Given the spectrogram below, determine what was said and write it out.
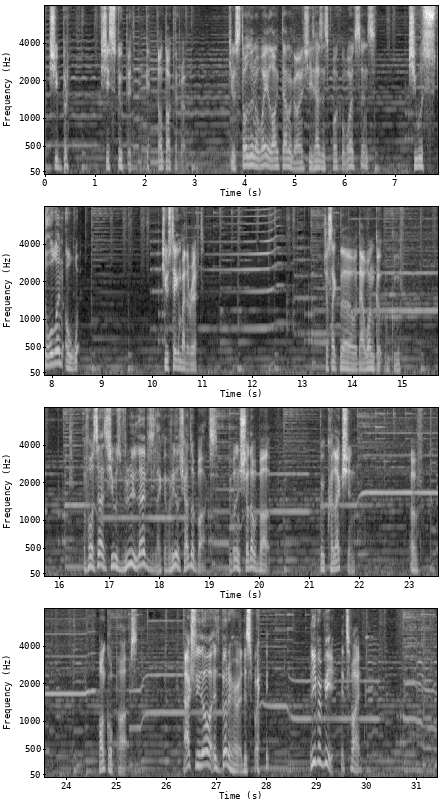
She br- she's stupid. Okay, Don't talk to her. She was stolen away a long time ago and she hasn't spoken a word since. She was stolen away. She was taken by the rift. Just like the that one go- goof. Before that, she was really lively like a real chatterbox. She wouldn't shut up about her collection of Funko Pops. Actually, though, it's better her this way. Leave her be. It's fine.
